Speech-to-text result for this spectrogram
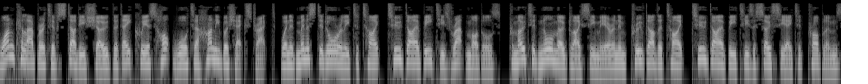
One collaborative study showed that aqueous hot water honeybush extract, when administered orally to type 2 diabetes rat models, promoted normoglycemia and improved other type 2 diabetes-associated problems.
